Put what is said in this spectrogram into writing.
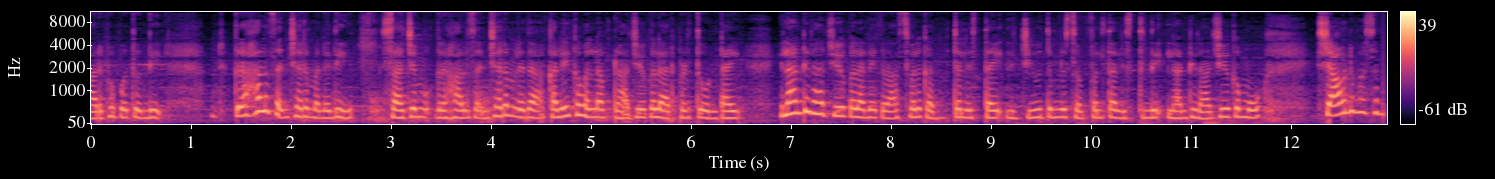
మారిపోతుంది గ్రహాల సంచారం అనేది సహజం గ్రహాల సంచారం లేదా కలయిక వల్ల రాజయోగాలు ఏర్పడుతూ ఉంటాయి. ఇలాంటి రాజయోగాలు అనేక రాశి వాళ్ళకి అద్భుతాలు ఇస్తాయి. ఇది జీవితంలో సఫలతలు ఇస్తుంది. ఇలాంటి రాజయోగము శ్రావణ మాసం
